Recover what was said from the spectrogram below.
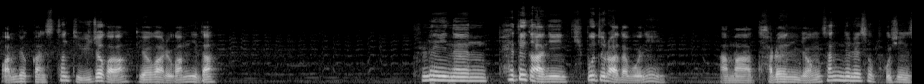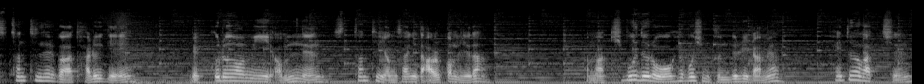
완벽한 스턴트 유저가 되어가려고 합니다. 플레이는 패드가 아닌 키보드로 하다 보니 아마 다른 영상들에서 보신 스턴트들과 다르게 매끄러움이 없는 스턴트 영상이 나올 겁니다. 아마 키보드로 해보신 분들이라면 패드와 같은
